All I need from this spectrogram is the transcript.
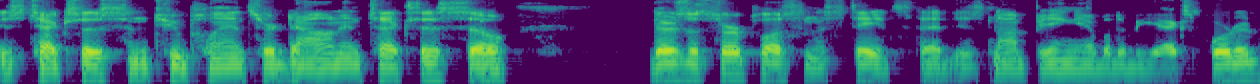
is Texas, and two plants are down in Texas. So there's a surplus in the states that is not being able to be exported.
